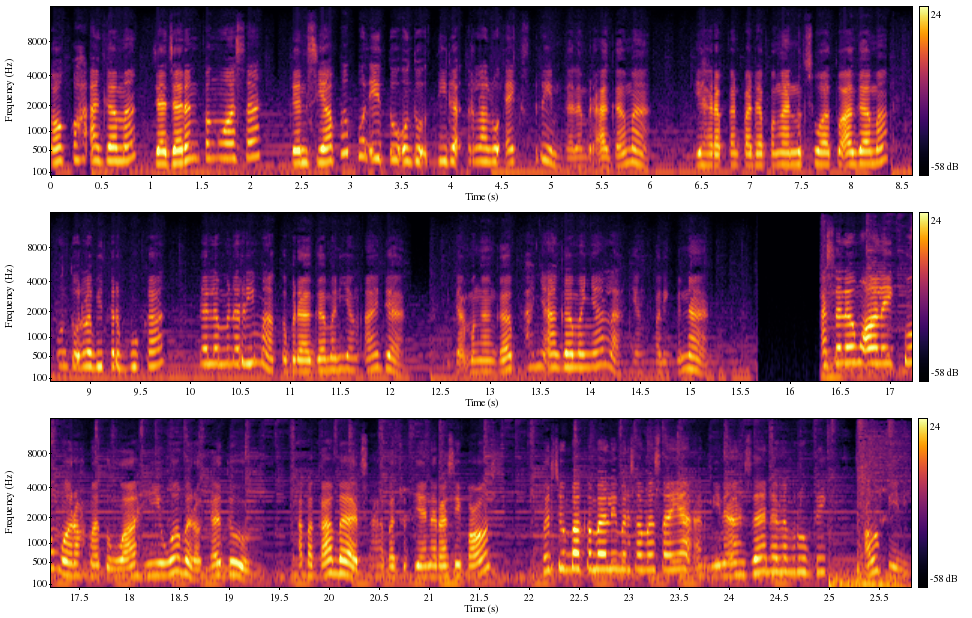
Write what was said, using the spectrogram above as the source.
tokoh agama, jajaran penguasa, dan siapa pun itu untuk tidak terlalu ekstrim dalam beragama. Diharapkan pada penganut suatu agama untuk lebih terbuka dalam menerima keberagaman yang ada, tidak menganggap hanya agamanya lah yang paling benar. Assalamualaikum warahmatullahi wabarakatuh. Apa kabar sahabat setia narasi pos? Berjumpa kembali bersama saya Armina Ahza dalam rubrik Alvini.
